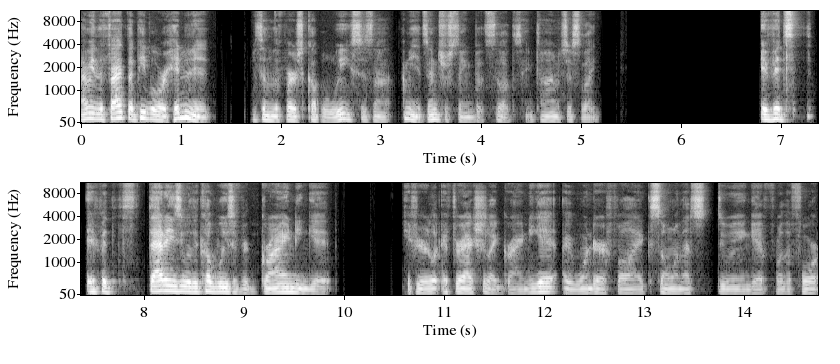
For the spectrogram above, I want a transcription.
I mean, the fact that people were hitting it within the first couple weeks is not. I mean, it's interesting, but still at the same time, it's just like if it's if it's that easy with a couple weeks, if you're grinding it, if you're if you're actually like grinding it, I wonder if like someone that's doing it for the four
